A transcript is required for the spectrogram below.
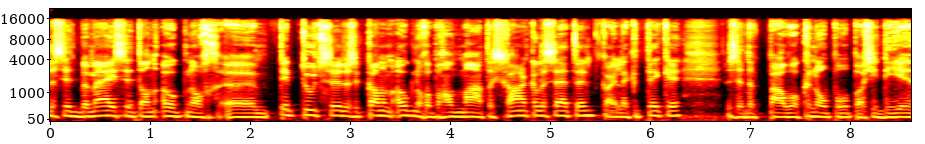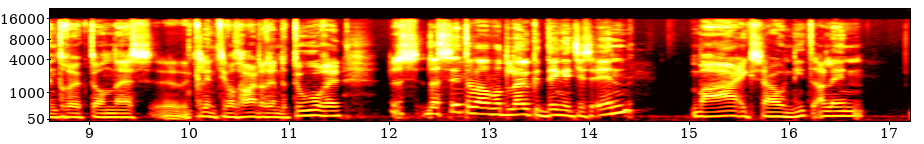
Er zit, bij mij zit dan ook nog eh, tiptoetsen. Dus ik kan hem ook nog op handmatig schakelen zetten. Kan je lekker tikken. Er zit een powerknop op. Als je die indrukt, dan eh, eh, klimt hij wat harder in de toeren. Dus daar zitten wel wat leuke dingetjes in. Maar ik zou niet alleen...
